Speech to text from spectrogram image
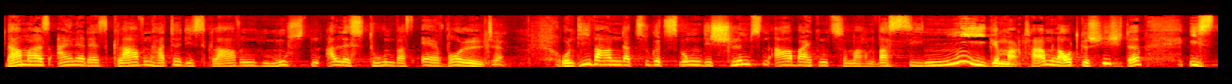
Damals einer der Sklaven hatte, die Sklaven mussten alles tun, was er wollte. Und die waren dazu gezwungen, die schlimmsten Arbeiten zu machen. Was sie nie gemacht haben, laut Geschichte, ist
